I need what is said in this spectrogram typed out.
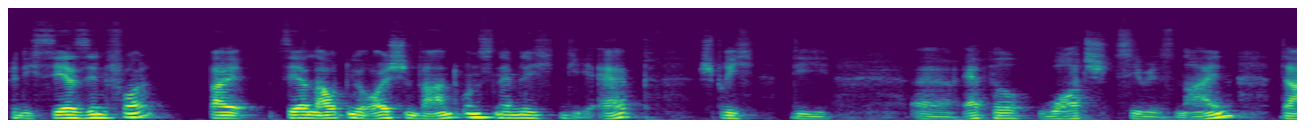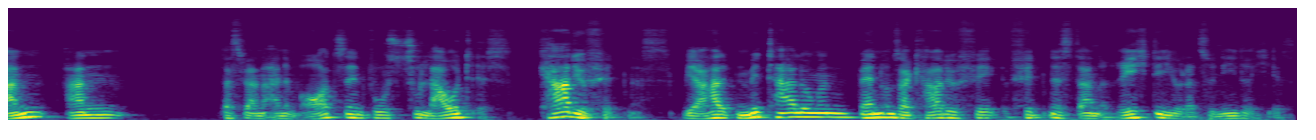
finde ich sehr sinnvoll bei sehr lauten Geräuschen warnt uns nämlich die App, sprich die äh, Apple Watch Series 9, dann an, dass wir an einem Ort sind, wo es zu laut ist. Cardio-Fitness. Wir erhalten Mitteilungen, wenn unser Cardio-Fitness dann richtig oder zu niedrig ist.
